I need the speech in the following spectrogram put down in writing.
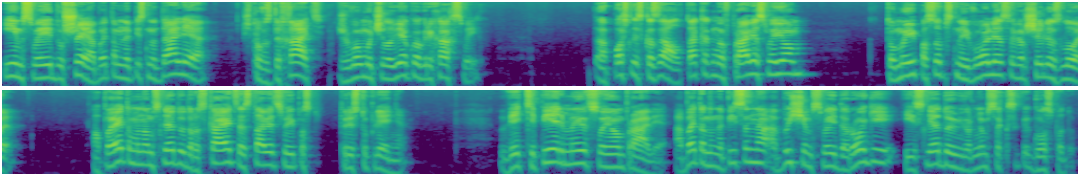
им своей душе. Об этом написано далее, что вздыхать живому человеку о грехах своих. А после сказал, так как мы в праве своем, то мы по собственной воле совершили злое. А поэтому нам следует раскаяться и оставить свои преступления. Ведь теперь мы в своем праве. Об этом написано, обыщем свои дороги и исследуем, вернемся к Господу.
